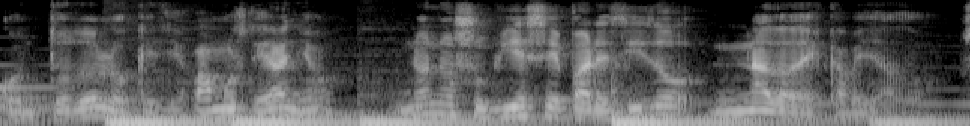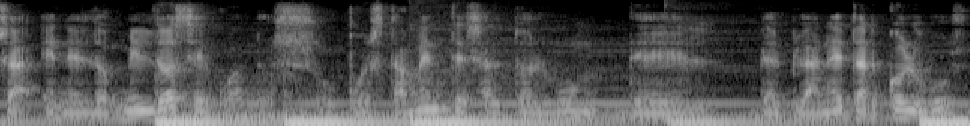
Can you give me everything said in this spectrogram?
con todo lo que llevamos de año, no nos hubiese parecido nada descabellado. O sea, en el 2012, cuando supuestamente saltó el boom del, del planeta Arcolubus,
